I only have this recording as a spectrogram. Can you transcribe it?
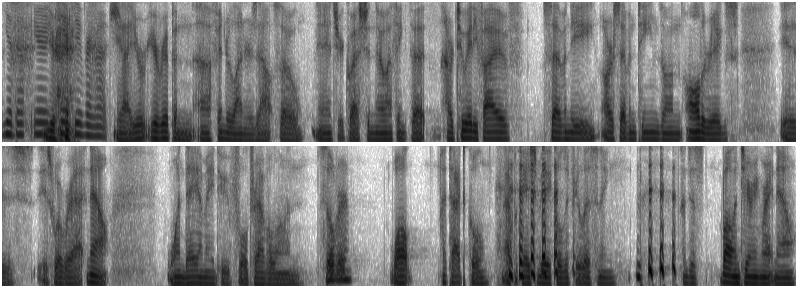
You don't. You're, you You're- can't do very much. yeah, you're you're ripping uh, fender liners out. So, in answer your question, no, I think that our 285 70 R17s on all the rigs is is where we're at now. One day I may do full travel on silver, Walt, a tactical application vehicles. If you're listening, I'm just volunteering right now.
